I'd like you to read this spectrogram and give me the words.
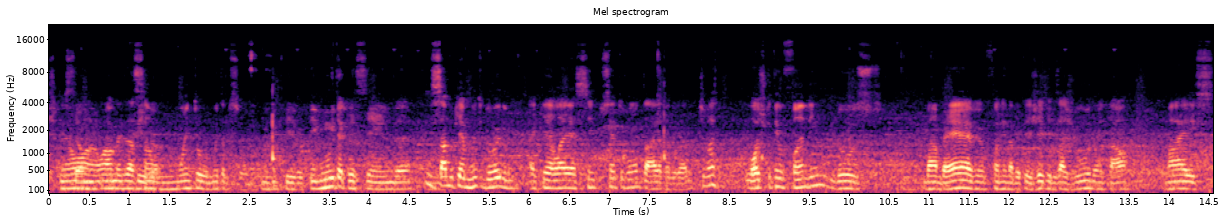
tipo. É uma, uma organização muito, muito absurda. Muito incrível. Tem muito a crescer ainda. E sabe o que é muito doido? É que ela é 100% voluntária, tá ligado? Tipo, lógico que tem o funding dos, da Ambev, o funding da BTG, que eles ajudam e tal. Mas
